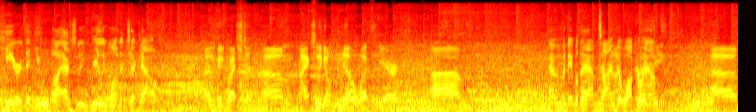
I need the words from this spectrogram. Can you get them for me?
here that you uh, actually really want to check out? That's a good question. Um, I actually don't know what's here. Um, Haven't been able to have time to walk around. Um,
